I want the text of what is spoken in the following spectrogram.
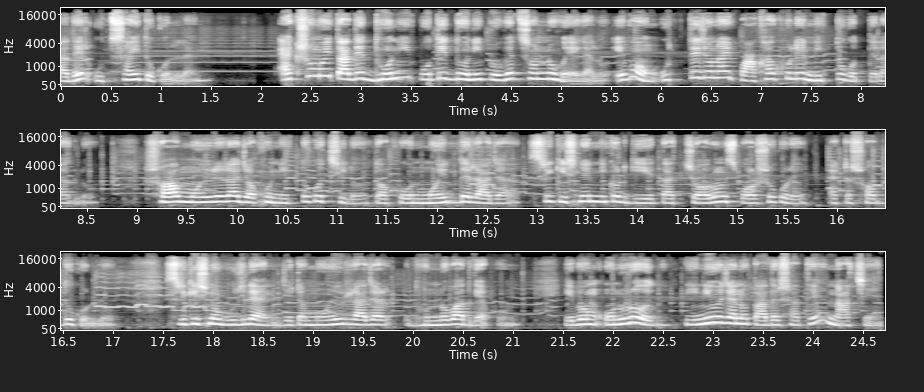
তাদের উৎসাহিত করলেন। একসময় তাদের ধ্বনি, প্রতিধ্বনি প্রভেদসন্ন হয়ে গেল এবং উত্তেজনায় পাখা খুলে নৃত্য করতে লাগল। সব ময়ূরেরা যখন নৃত্য করছিল, তখন ময়ূরদের রাজা শ্রীকৃষ্ণের নিকট গিয়ে তার চরণ স্পর্শ করে একটা শব্দ করল। শ্রীকৃষ্ণ বুঝলেন যেটা ময়ূর রাজার ধন্যবাদ জ্ঞাপন এবং অনুরোধ, তিনিও যেন তাদের সাথে নাচেন।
